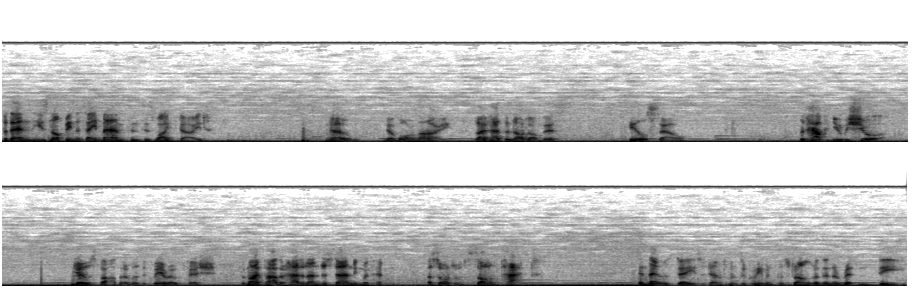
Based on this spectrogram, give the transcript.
But then, he's not been the same man since his wife died. No, no more am I. But I've had the nod on this. He'll sell. But how can you be sure? Joe's father was a queer old fish, but my father had an understanding with him, a sort of solemn pact. In those days, a gentleman's agreement was stronger than a written deed.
